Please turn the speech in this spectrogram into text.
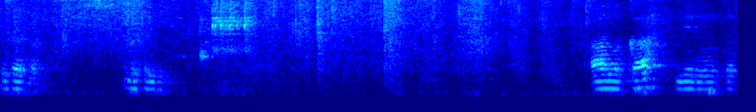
तू साईडला दुसरी घे. अलका बेरवकर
